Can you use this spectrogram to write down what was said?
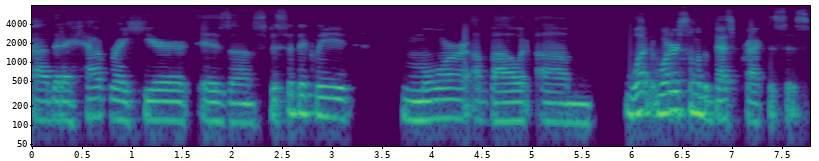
uh, that i have right here is um, specifically more about um, what what are some of the best practices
